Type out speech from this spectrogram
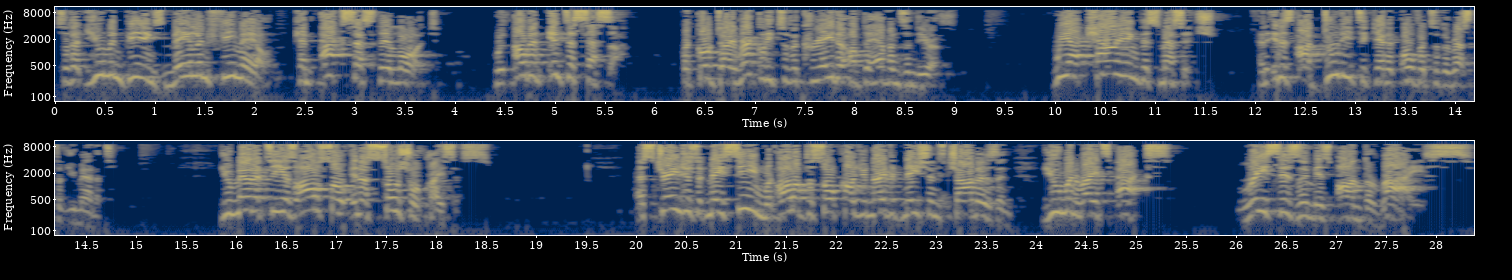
so that human beings, male and female, can access their Lord without an intercessor, but go directly to the creator of the heavens and the earth. We are carrying this message, and it is our duty to get it over to the rest of humanity. Humanity is also in a social crisis. As strange as it may seem, with all of the so-called United Nations charters and human rights acts, racism is on the rise.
